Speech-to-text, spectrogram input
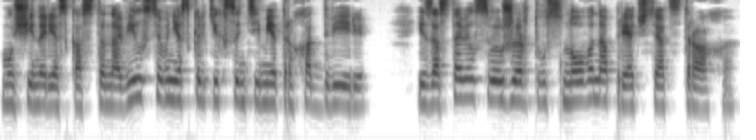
Мужчина резко остановился в нескольких сантиметрах от двери и заставил свою жертву снова напрячься от страха.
